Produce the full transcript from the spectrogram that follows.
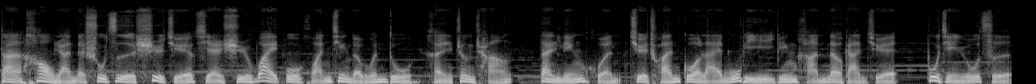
但浩然的数字视觉显示外部环境的温度很正常，但灵魂却传过来无比冰寒的感觉。不仅如此。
